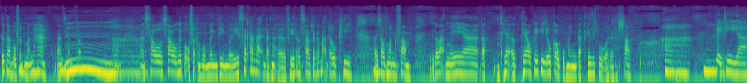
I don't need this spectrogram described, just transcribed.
tức là bộ phận bán hàng bán sản phẩm. À, sau sau cái bộ phận của mình thì mới set up lại đằng ở phía đằng sau cho các bạn OP ở trong văn phòng. Thì các bạn mới đặt theo theo cái, cái yêu cầu của mình đặt cái dịch vụ ở đằng sau. À, vậy thì à,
